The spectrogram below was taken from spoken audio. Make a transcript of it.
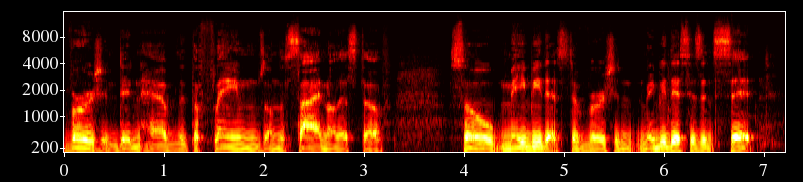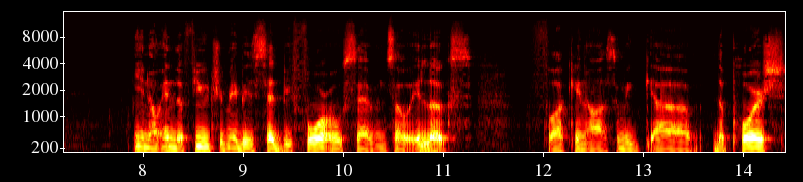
version. Didn't have the, the flames on the side and all that stuff. So maybe that's the version. Maybe this isn't set, you know, in the future. Maybe it said before 07. So it looks fucking awesome. We uh, the Porsche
